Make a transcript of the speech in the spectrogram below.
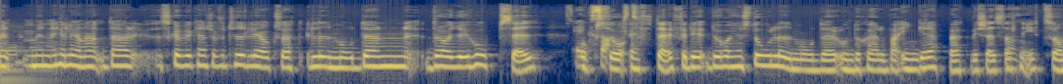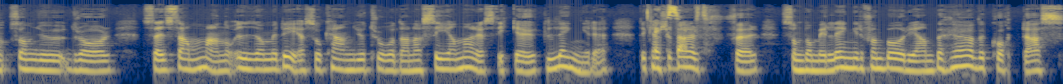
Men, men Helena, där ska vi kanske förtydliga också att livmodern drar ju ihop sig Exakt. också efter. För det, du har ju en stor livmoder under själva ingreppet vid kejsarsnitt mm. som, som ju drar sig samman och i och med det så kan ju trådarna senare sticka ut längre. Det är kanske Exakt. därför som de är längre från början behöver kortas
